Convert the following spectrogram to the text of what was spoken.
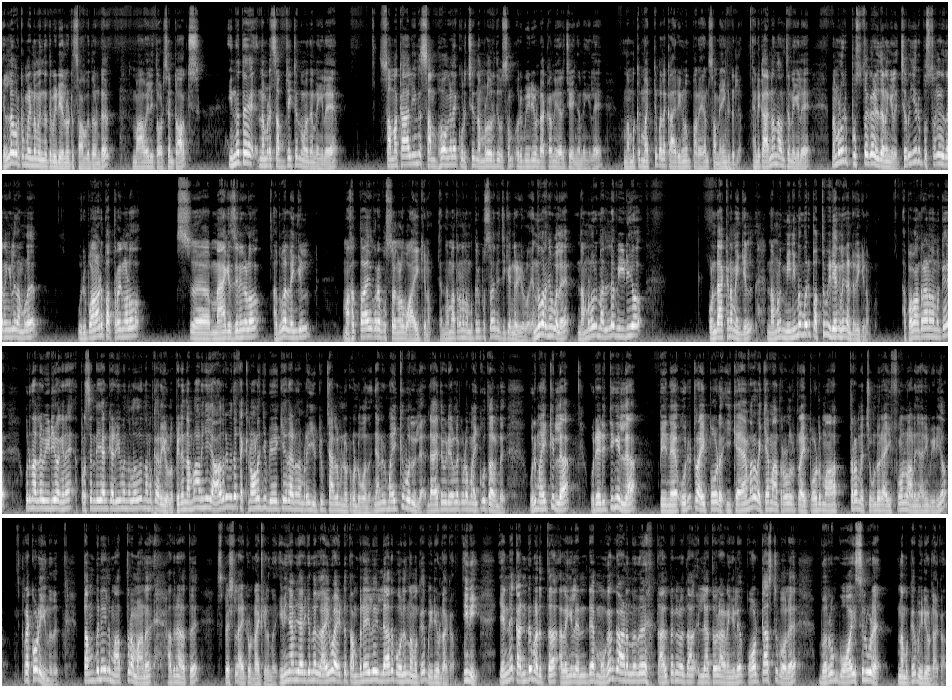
എല്ലാവർക്കും വീണ്ടും ഇന്നത്തെ വീഡിയോയിലോട്ട് സ്വാഗതമുണ്ട്. മാവേലി തോട്ട്സ് ആൻഡ് ടോക്സ് ഇന്നത്തെ നമ്മുടെ സബ്ജക്റ്റ് എന്ന് പറഞ്ഞിട്ടുണ്ടെങ്കിൽ സമകാലീന സംഭവങ്ങളെക്കുറിച്ച് നമ്മൾ ഒരു ദിവസം ഒരു വീഡിയോ ഉണ്ടാക്കാമെന്ന് വിചാരിച്ചു കഴിഞ്ഞിട്ടുണ്ടെങ്കിൽ നമുക്ക് മറ്റ് പല കാര്യങ്ങളും പറയാൻ സമയം കിട്ടില്ല. അതിന്റെ കാരണം എന്താണെന്ന് വെച്ചിട്ടുണ്ടെങ്കിൽ നമ്മളൊരു പുസ്തകം എഴുതണമെങ്കിൽ ചെറിയൊരു പുസ്തകം എഴുതണമെങ്കിൽ നമ്മൾ ഒരുപാട് പത്രങ്ങളോ മാഗസിനുകളോ അതുമല്ലെങ്കിൽ മഹത്തായ കുറേ പുസ്തകങ്ങൾ വായിക്കണം. എന്നാൽ മാത്രമേ നമുക്കൊരു പുസ്തകം രചിക്കാൻ കഴിയുള്ളൂ. എന്ന് പറഞ്ഞ പോലെ നമ്മളൊരു നല്ല വീഡിയോ ഉണ്ടാക്കണമെങ്കിൽ നമ്മൾ മിനിമം ഒരു പത്ത് വീഡിയോയെങ്കിലും കണ്ടിരിക്കണം. അപ്പോൾ മാത്രമാണ് നമുക്ക് ഒരു നല്ല വീഡിയോ അങ്ങനെ പ്രസന്റ് ചെയ്യാൻ കഴിയുമെന്നുള്ളത് നമുക്കറിയുള്ളൂ പിന്നെ നമ്മളാണെങ്കിൽ യാതൊരുവിധ ടെക്നോളജി ഉപയോഗിക്കാതാണ് നമ്മുടെ യൂട്യൂബ് ചാനൽ മുന്നോട്ട് കൊണ്ടുപോകുന്നത്. ഞാനൊരു മൈക്ക് പോലും ഇല്ല. എന്റെ ആദ്യത്തെ വീഡിയോകളിലൊക്കെ ഇവിടെ മൈക്ക് കൂത്താറുണ്ട്. ഒരു മൈക്കില്ല ഒരു എഡിറ്റിംഗ് ഇല്ല പിന്നെ ഒരു ട്രൈപ്പോഡ് ഈ ക്യാമറ വയ്ക്കാൻ മാത്രമുള്ള ഒരു ട്രൈപ്പോഡ് മാത്രം വെച്ചുകൊണ്ട് ഒരു ഐഫോണിലാണ് ഞാൻ ഈ വീഡിയോ റെക്കോർഡ് ചെയ്യുന്നത്. തമ്പനയിൽ മാത്രമാണ് അതിനകത്ത് സ്പെഷ്യലായിട്ട് ഉണ്ടാക്കിയിടുന്നത് ഇനി ഞാൻ വിചാരിക്കുന്ന ലൈവായിട്ട് തമ്പനയിൽ ഇല്ലാതെ പോലും നമുക്ക് വീഡിയോ ഉണ്ടാക്കാം. ഇനി എന്നെ കണ്ടുമടുത്ത അല്ലെങ്കിൽ എന്റെ മുഖം കാണുന്നത് താല്പര്യം ഇല്ലാത്തവരാണെങ്കിൽ പോഡ്കാസ്റ്റ് പോലെ വെറും വോയിസിലൂടെ നമുക്ക് വീഡിയോ ഉണ്ടാക്കാം.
